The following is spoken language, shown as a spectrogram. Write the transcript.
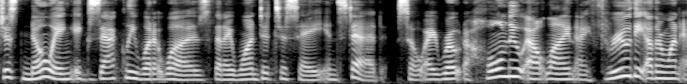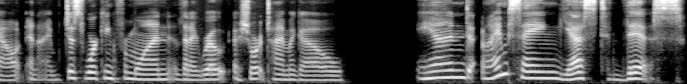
just knowing exactly what it was that I wanted to say instead. So I wrote a whole new outline. I threw the other one out, and I'm just working from one that I wrote a short time ago. And I'm saying yes to this,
